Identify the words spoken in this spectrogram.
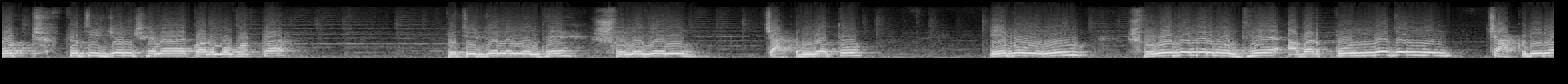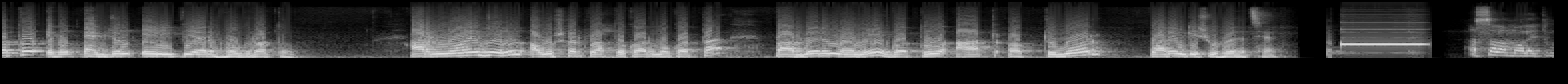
মোট পঁচিশ জন সেনা কর্মকর্তা, পঁচিশ জনের মধ্যে ষোলো জন চাকরিরত এবং ষোলো জনের মধ্যে আবার পনেরো জন চাকরিরত এবং একজন এলপিআর ভোগরত। আর নয় জন অবসরপ্রাপ্ত কর্মকর্তা, তাদের নামে গত আট অক্টোবর ওয়ারেন্ট ইস্যু হয়েছে। আসসালামু আলাইকুম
